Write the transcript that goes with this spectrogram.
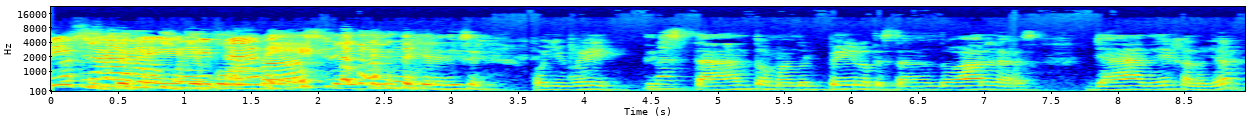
Sí, O sea, y sabe, que, y que sí por sabe. más que hay gente que le dice, Oye, güey, te Vas. están tomando el pelo, te están dando alas. Ya, déjalo, ya.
